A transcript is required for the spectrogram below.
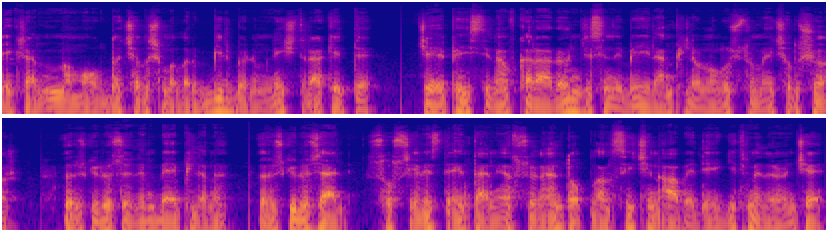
Ekrem İmamoğlu da çalışmaların bir bölümüne iştirak etti. CHP istinaf kararı öncesinde bir eylem oluşturmaya çalışıyor. Özgür Özel'in B planı. Özgür Özel, Sosyalist Enternasyonel toplantısı için ABD'ye gitmeden önce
